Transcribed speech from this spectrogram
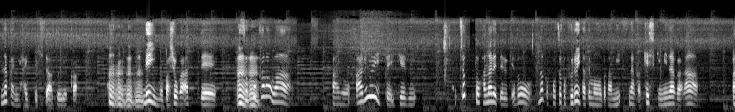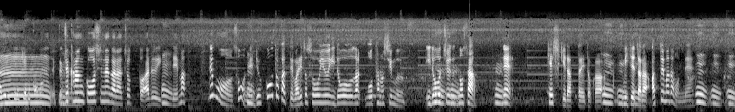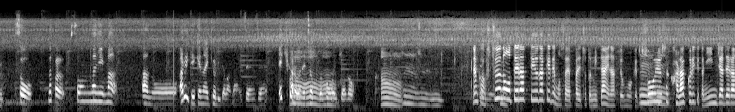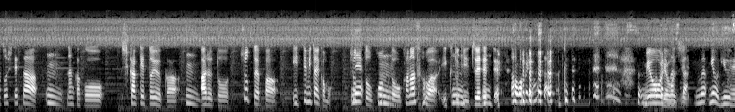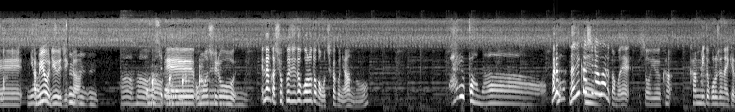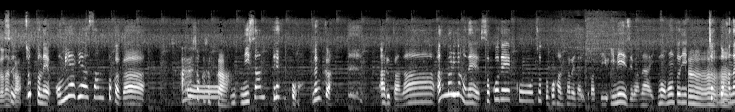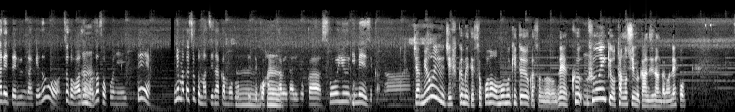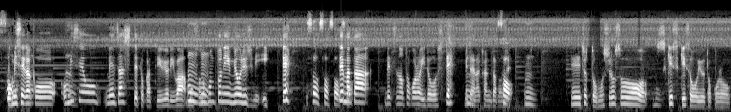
う、中に入ってきたというか。メインの場所があって、うんうんそこからは、あの、歩いて行ける。ちょっと離れてるけど、なんかこうちょっと古い建物とかみ、なんか景色見ながら歩いて行けるかな。うんじゃあ観光しながらちょっと歩いて、まあでもそうね、うん旅行とかって割とそういう移動を楽しむ移動中のさ、うん、ね景色だったりとかうんうんうん見てたらあっという間だもんね。うんうんうん。そう。だから、そんなに、まあ、あのー歩いて行けない距離ではない、全然。駅からはね、ちうんうんうんょっと遠いけど。うんうんうんうん。なんか普通のお寺っていうだけでもさやっぱりちょっと見たいなって思うけど、うんそういうさうんからくりっていうか忍者寺としてさうん。なんかこう仕掛けというかうん。あるとちょっとやっぱ行ってみたいかも。ちょっと今度、金沢行くとき連れてって。あ、わかりました。妙良寺。妙龍寺。へーあ妙龍寺か。うんうんうんうんうんうん面白いえー面白い。うんうんえなんか食事どころとかも近くにあんの？あるかなまあでも何かしらはあるかもね。そういうか甘味どころじゃないけどなんか。ちょっとね、お土産屋さんとかが、あーそっかそっか。2、3店舗、なんか、あるかなあんまりでもね、そこでこう、ちょっとご飯食べたりとかっていうイメージはない。もう本当に、ちちょょっと離れてるんだけど、ちょっとわざわざそこに行って、で、またちょっと街中戻ってってうんご飯食べたりとか、そういうイメージかな。じゃあ妙龍寺含めてそこの趣というかそのねく、うん雰囲気を楽しむ感じなんだろうね。こうねお店がこう、うんお店を目指してとかっていうよりは、うんうんもうその本当に妙龍寺に行って、そうそうそう。でま、た別のところ移動してみたいな感じだろうね。そう。うん。えー、ちょっと面白そう。うん好き好きそういうところ。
